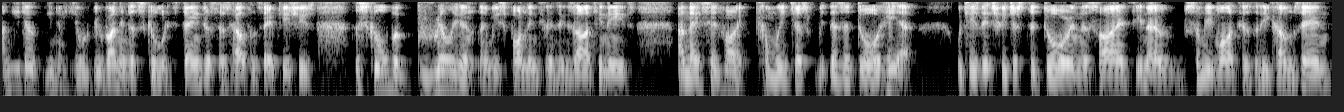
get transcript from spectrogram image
and you don't, you know, you don't be running at school. It's dangerous. There's health and safety issues. The school were brilliant in responding to his anxiety needs, and they said, right, can we just? There's a door here which is literally just a door in the side. You know, somebody monitors that he comes in.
